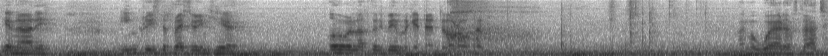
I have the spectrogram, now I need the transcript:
Gennady, increase the pressure in here, or we're not going to be able to get that door open. I'm aware of that,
